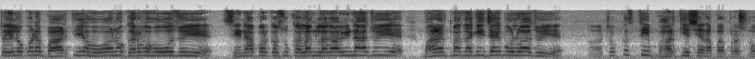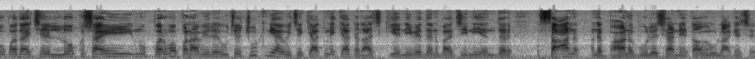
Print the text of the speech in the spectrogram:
તો એ લોકોને ભારતીય હોવાનો ગર્વ હોવો જોઈએ. સેના પર કશું કલંક લગાવી ના જોઈએ. ભારત માતા જય બોલવા જોઈએ. ચોક્કસથી ભારતીય સેના પર પ્રશ્નો ઊભા થાય છે. લોકશાહીનું પર્વ પણ આવી રહ્યું છે. ચૂંટણી આવી છે. ક્યાંક ને ક્યાંક રાજકીય નિવેદનબાજીની અંદર શાન અને ભાન ભૂલે છે આ નેતાઓ એવું લાગે છે.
